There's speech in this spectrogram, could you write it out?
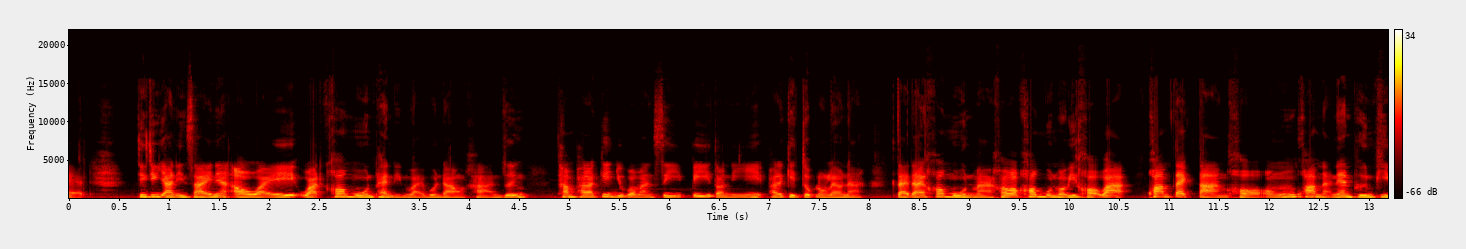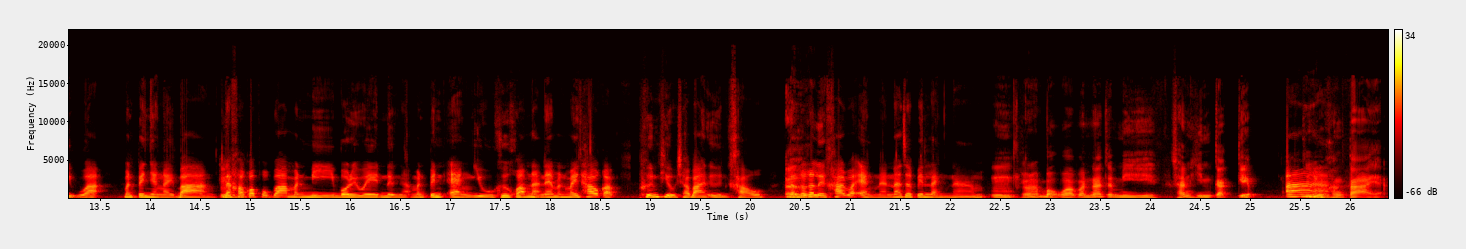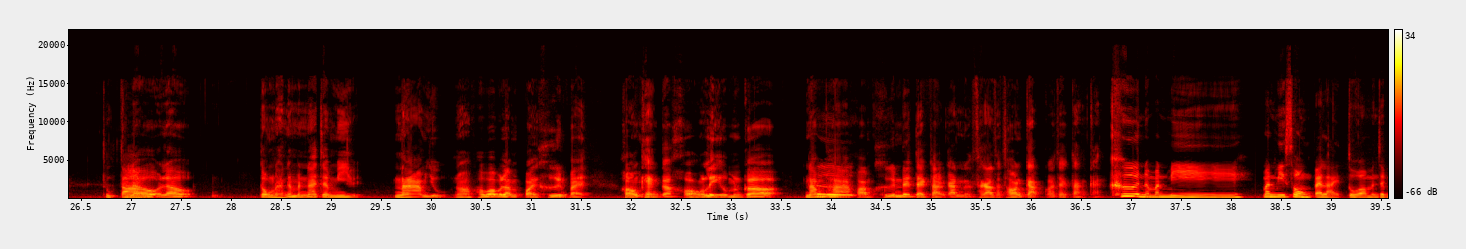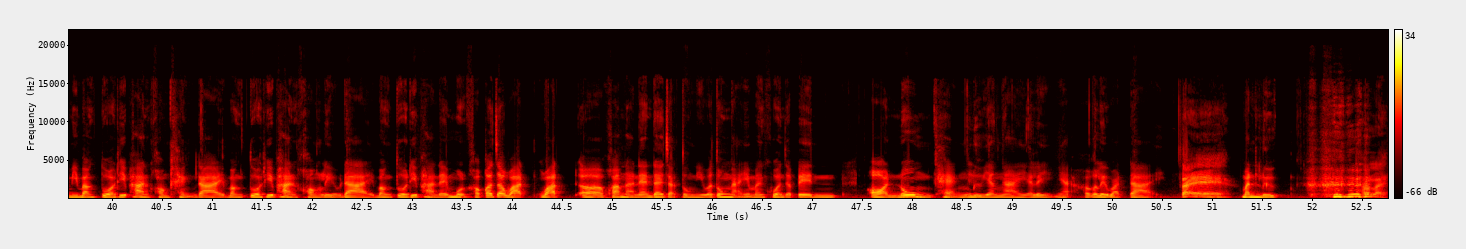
2018 จริง ๆ ยานอินไซต์เนี่ยเอาไว้วัดข้อมูลแผ่นดินไหวบนดาวอังคาร ซึ่งทำภารกิจอยู่ประมาณ 4 ปีตอนนี้ภารกิจจบลงแล้วนะ แต่ได้ข้อมูลมาเขาเอาข้อมูลมาวิเคราะห์ว่า ความแตกต่างของความหนาแน่นพื้นผิวอะ มันเป็นยังไงบ้างอืมแล้วเขาก็พบว่ามันมีบริเวณหนึ่งอะมันเป็นแอ่งอยู่คือความหนาแน่นมันไม่เท่ากับพื้นผิวชาวบ้านอื่นเขาแล้วก็เลยคาดว่าแอ่งนั้นน่าจะเป็นแหล่งน้ำอืมก็บอกว่ามันน่าจะมีชั้นหินกักเก็บอ่าที่อยู่ข้างใต้อะถูกต้องแล้วแล้วตรงนั้นน่ะมันน่าจะมีน้ำอยู่เนาะเพราะว่าเวลามันปล่อยคลื่นไป ของแข็งกับของเหลวมันก็ นำคือพาความคลื่นได้แตกต่างกันการสะท้อนกลับก็แตกต่างกันคลื่นน่ะมันมีมันมีส่งไปหลายตัว มันจะมีบางตัวที่ผ่านของแข็งได้ บางตัวที่ผ่านของเหลวได้ บางตัวที่ผ่านได้หมดเขาก็จะวัดวัดเอ่อความหนาแน่นได้จากตรงนี้ว่าตรงไหน มันควรจะเป็นอ่อนนุ่มแข็งหรือยังไงอะไรอย่างเงี้ยเขาก็เลยวัดได้ แต่มันลึกเท่าไหร่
